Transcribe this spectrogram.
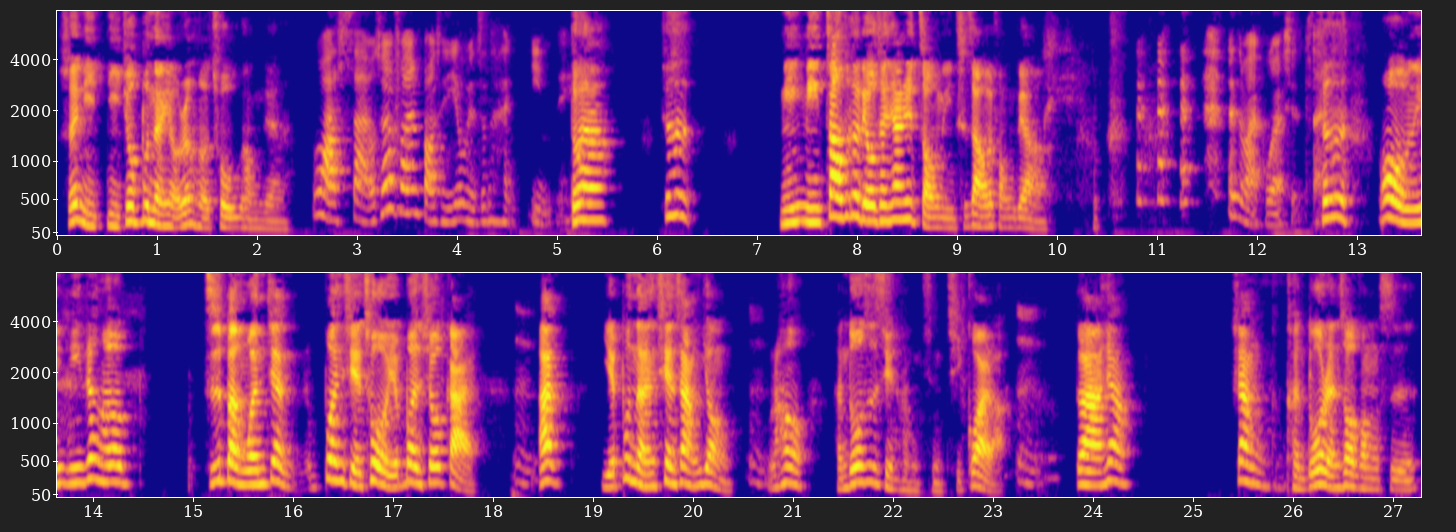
所以你你就不能有任何错误空间啊。哇塞！我突然发现保险业务员真的很硬哎、对啊，就是你你照这个流程下去走，你迟早会疯掉啊。那怎么还活到现在？就是哦，你你任何纸本文件不能写错，也不能修改嗯。啊，也不能线上用，嗯。然后很多事情很很奇怪啦，嗯。对啊，像像很多人寿公司，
